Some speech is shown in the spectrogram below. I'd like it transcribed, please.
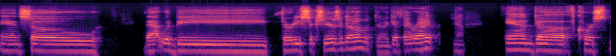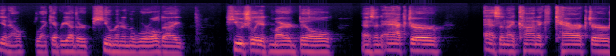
And so that would be 36 years ago. Did I get that right? Yeah. And uh, of course, you know, like every other human in the world, I hugely admired Bill as an actor, as an iconic character,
